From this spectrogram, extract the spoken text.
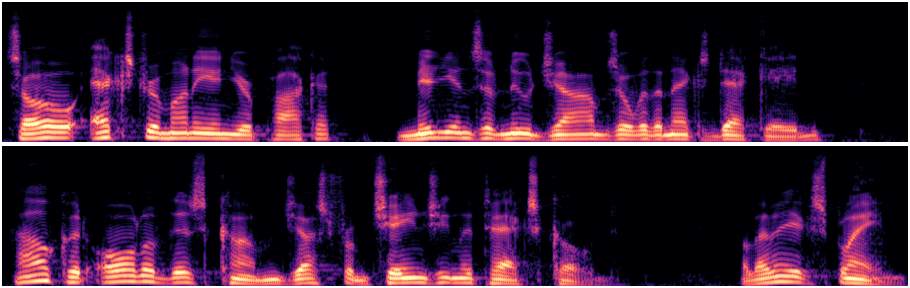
So, extra money in your pocket, millions of new jobs over the next decade, how could all of this come just from changing the tax code? Well, let me explain.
